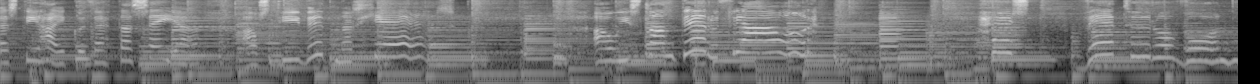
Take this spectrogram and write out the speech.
best í hæku þetta segja. Ástíðirnar hér Á Ísland eru þrjár. Haust, vetur og von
